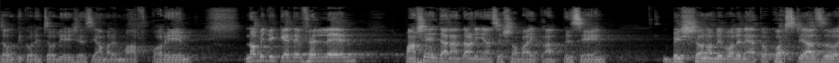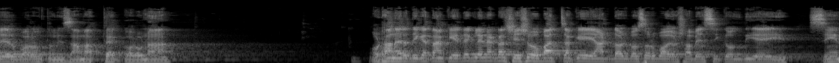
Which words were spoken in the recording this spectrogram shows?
জলদি করে চলে এসেছি, আমারে মাফ করেন। নবীজি কেঁদে ফেললেন। পাশে যারা দাঁড়িয়ে আছে সবাই কাঁদতেছে। বিশ্ব নবী বলেন, এত কষ্টে আছো, এরপরও তুমি জামাত ত্যাগ করো না। ওঠানের দিকে তাকিয়ে দেখলেন একটা শিশু বাচ্চাকে আট দশ বছর বয়স হবে, শিকল দিয়ে, সেন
